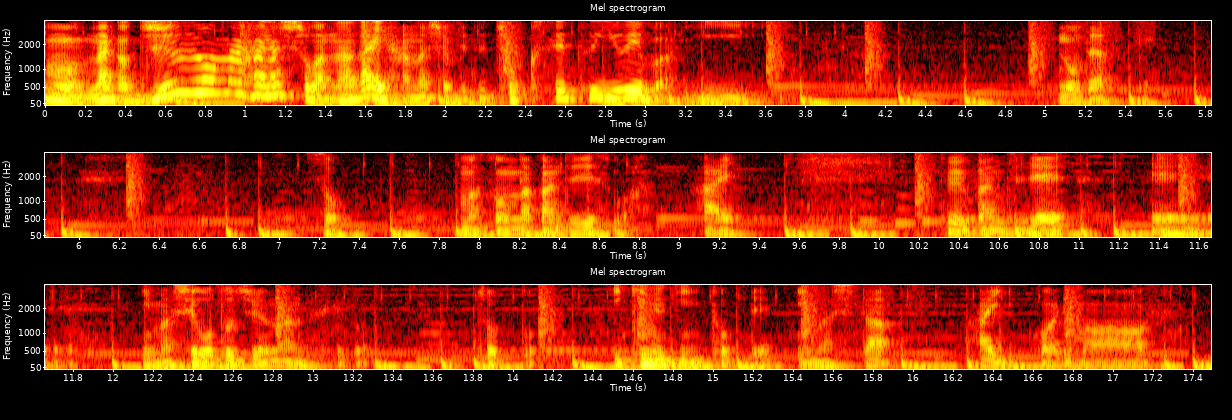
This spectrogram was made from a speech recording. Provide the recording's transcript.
もうなんか重要な話とか長い話は別に直接言えばいいのであって。そう。まあそんな感じですわ。はい。という感じで、えー、今仕事中なんですけどちょっと息抜きにとってみました。はい終わります。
